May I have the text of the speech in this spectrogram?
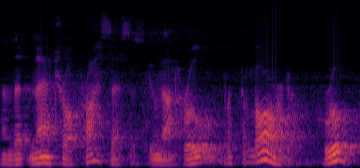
And that natural processes do not rule, but the Lord rules.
